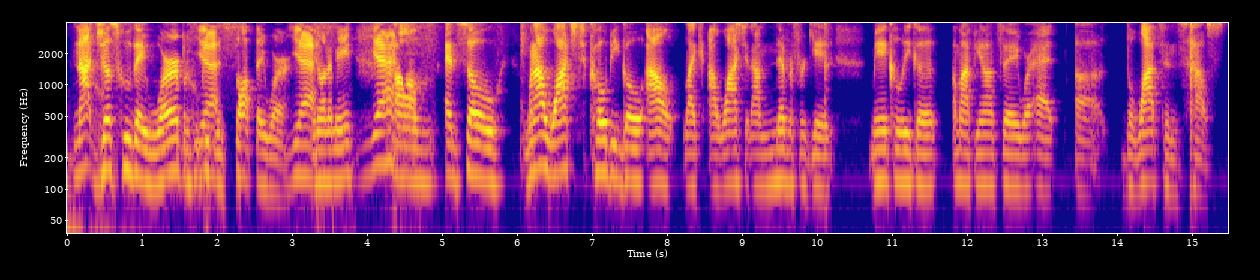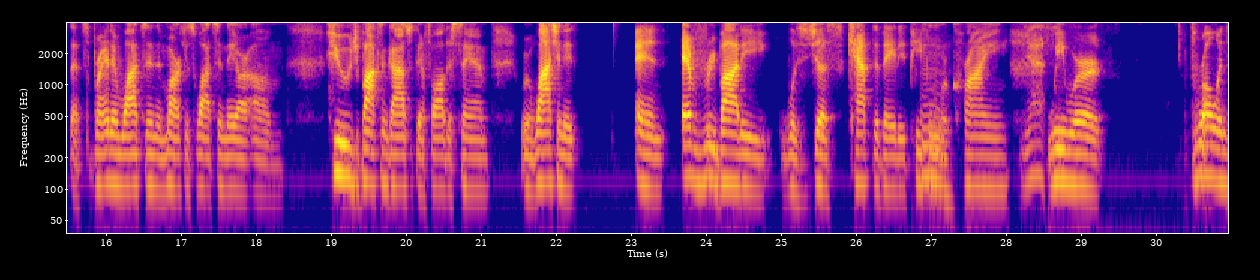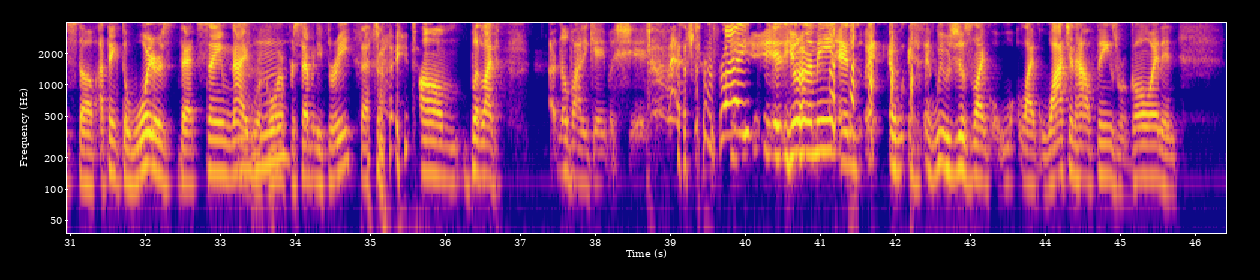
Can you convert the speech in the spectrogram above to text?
not just who they were, but who yes. people thought they were. Yes. You know what I mean? Yes. Um, and so when I watched Kobe go out, like I watched it, I'll never forget. Me and Kalika, my fiance, were at uh, the Watson's house. That's Brandon Watson and Marcus Watson. They are um, huge boxing guys with their father Sam. We're watching it, and everybody was just captivated. People mm. were crying. Yes, we were throwing stuff. I think the Warriors that same night mm-hmm. were going for 73. That's right. Um, but like nobody gave a shit. That's right. You know what I mean? And, and, and we was just like like watching how things were going and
